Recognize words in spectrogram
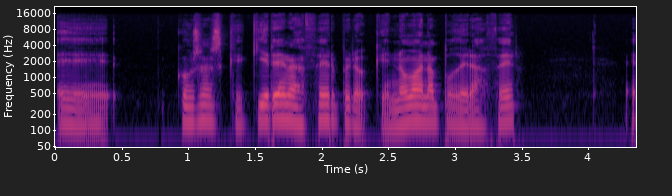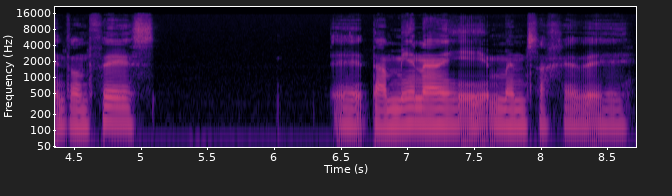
eh, cosas que quieren hacer pero que no van a poder hacer. Entonces, eh, también hay mensaje de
